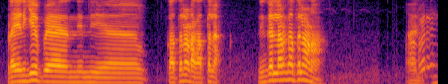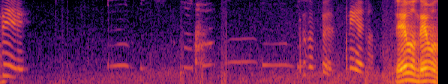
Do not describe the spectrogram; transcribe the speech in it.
ഇവിടെ എനിക്ക് കത്തലടാ കത്തല. നിങ്ങൾക്ക് എല്ലാവരും കത്തലാണോ ദേവം ദേവൻ.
